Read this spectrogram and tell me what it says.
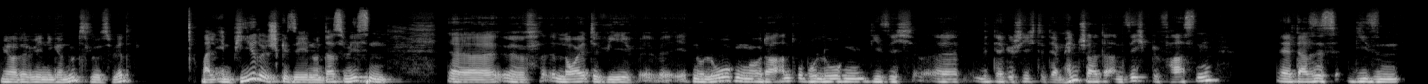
mehr oder weniger nutzlos wird. Weil empirisch gesehen, und das wissen äh, äh Leute wie äh, Ethnologen oder Anthropologen, die sich äh, mit der Geschichte der Menschheit an sich befassen, äh, dass es diesen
